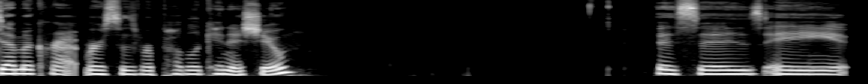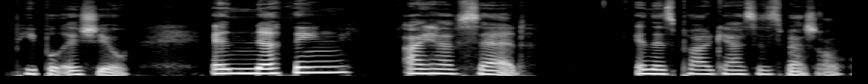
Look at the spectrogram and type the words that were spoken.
Democrat versus Republican issue. This is a people issue. And nothing I have said in this podcast is special.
